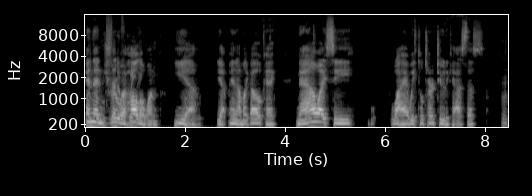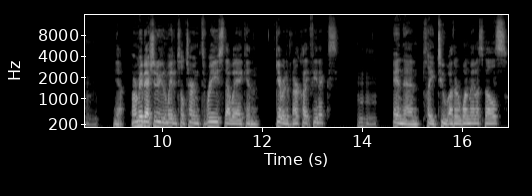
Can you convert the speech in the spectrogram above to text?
and then Instead drew a of hollow one. Yeah, Mhm. yeah. And I'm like, oh, okay. Now I see why I wait till turn two to cast this. Mhm. Yeah, or maybe I should have even waited till turn three so that way I can get rid of an Arclight Phoenix Mhm. and then play two other one mana spells.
